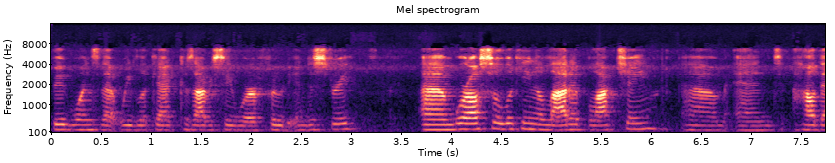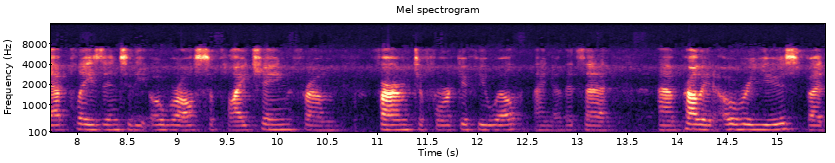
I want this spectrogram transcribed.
big ones that we look at because obviously we're a food industry. Um, we're also looking a lot at blockchain um, and how that plays into the overall supply chain from farm to fork, if you will. I know that's a um, probably an overused, but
